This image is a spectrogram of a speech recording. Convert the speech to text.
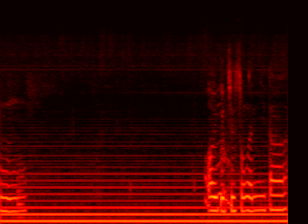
음. 어이구 죄송합니다.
